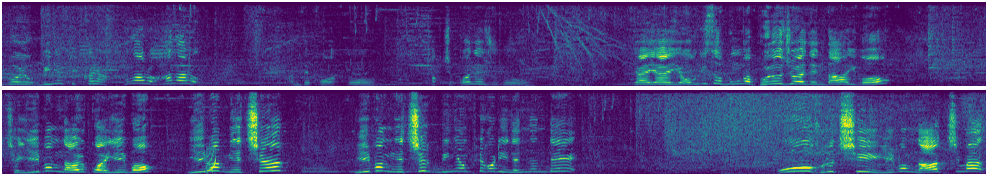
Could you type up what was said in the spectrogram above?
이거 이거 미니언 피카야 하나로 하나로 안 될 것 같고 박쥐 꺼내주고 야야 여기서 뭔가 보여줘야 된다 이거 자 1법 나올 거야 1법 1법 예측 1법 예측 미니언 패거리 냈는데 오 그렇지. 1법 나왔지만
